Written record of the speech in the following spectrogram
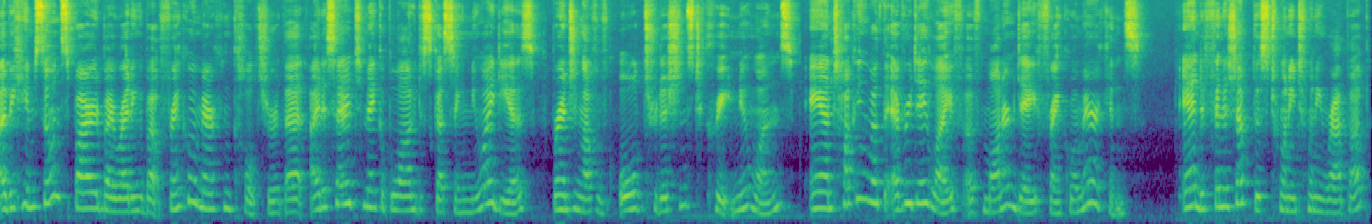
I became so inspired by writing about Franco American culture that I decided to make a blog discussing new ideas, branching off of old traditions to create new ones, and talking about the everyday life of modern day Franco Americans. And to finish up this 2020 wrap up,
